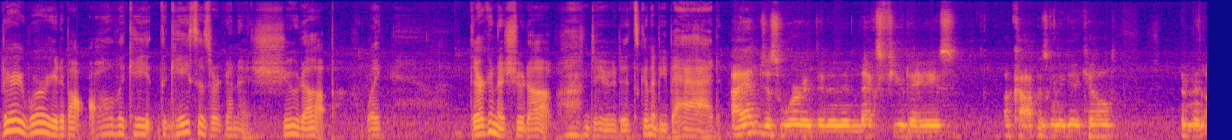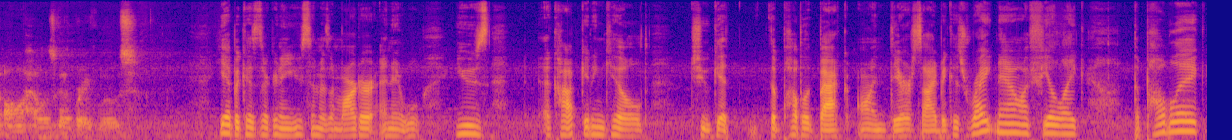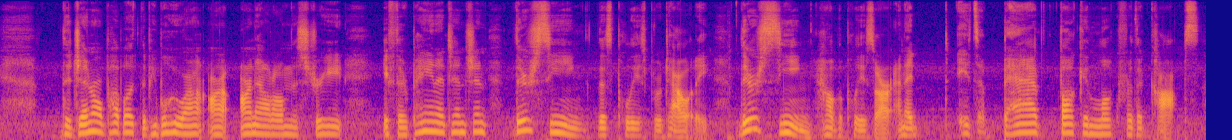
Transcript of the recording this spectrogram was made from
very worried about all the case the cases are gonna shoot up. Like they're gonna shoot up dude it's gonna be bad. I am just worried that in the next few days, a cop is to get killed, and then all hell is to break loose. Yeah, because they're going to use him as a martyr, and it will use a cop getting killed to get the public back on their side. Because right now, I feel like the public, the general public, the people who aren't, aren't out on the street, if they're paying attention, they're seeing this police brutality. They're seeing how the police are, and it's a bad fucking look for the cops.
